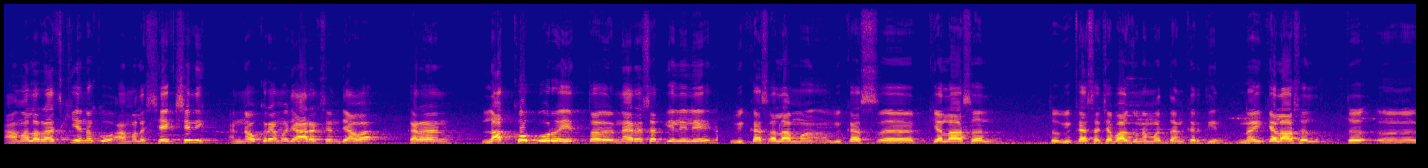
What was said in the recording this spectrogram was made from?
आम्हाला राजकीय नको. आम्हाला शैक्षणिक आणि नोकऱ्यामध्ये आरक्षण द्यावा. कारण लाखो पोरं हे तर नैराश्यात गेलेले. विकासाला म विकास केला असेल तर विकासाच्या बाजूनं मतदान करतील. नाही केला असेल तर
